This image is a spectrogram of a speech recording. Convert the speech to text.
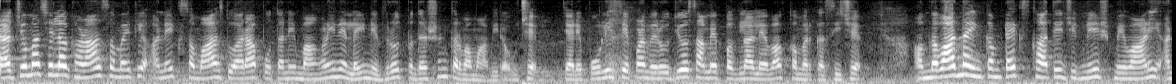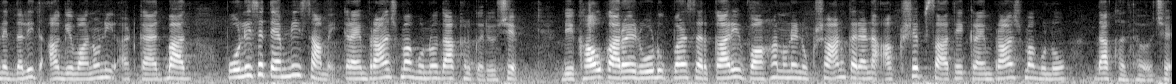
રાજ્યમાં છેલ્લા ઘણા સમયથી અનેક સમાજ દ્વારા પોતાની માંગણીને લઈને વિરોધ પ્રદર્શન કરવામાં આવી રહ્યું છે. ત્યારે પોલીસે પણ વિરોધીઓ સામે પગલાં લેવા કમર કસી છે. અમદાવાદના ઇન્કમટેક્સ ખાતે જિગ્નેશ મેવાણી અને દલિત આગેવાનોની અટકાયત બાદ પોલીસે તેમની સામે ક્રાઇમ બ્રાન્ચમાં ગુનો દાખલ કર્યો છે. દેખાવકારોએ રોડ ઉપર સરકારી વાહનોને નુકસાન કર્યાના આક્ષેપ સાથે ક્રાઇમ બ્રાન્ચમાં ગુનો દાખલ થયો છે.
